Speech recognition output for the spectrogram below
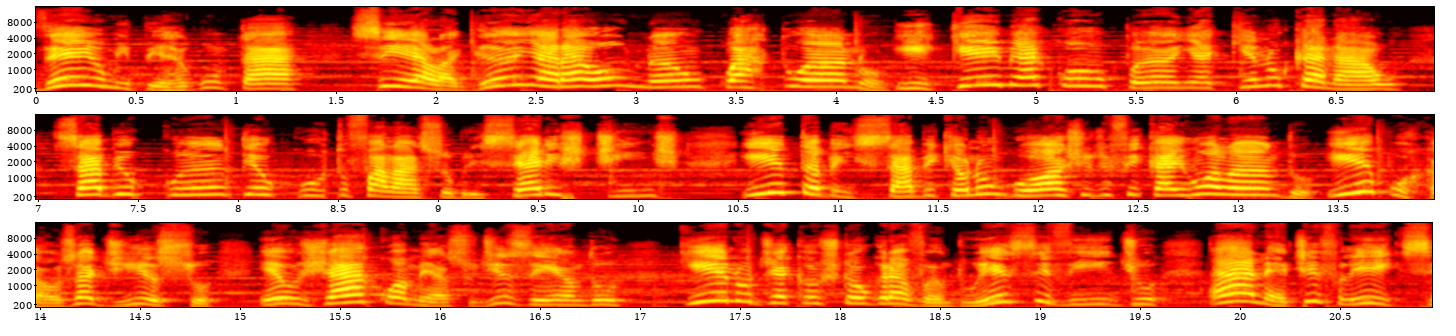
veio me perguntar se ela ganhará ou não o quarto ano. E quem me acompanha aqui no canal sabe o quanto eu curto falar sobre séries teens e também sabe que eu não gosto de ficar enrolando. E por causa disso, eu já começo dizendo que no dia que eu estou gravando esse vídeo, a Netflix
